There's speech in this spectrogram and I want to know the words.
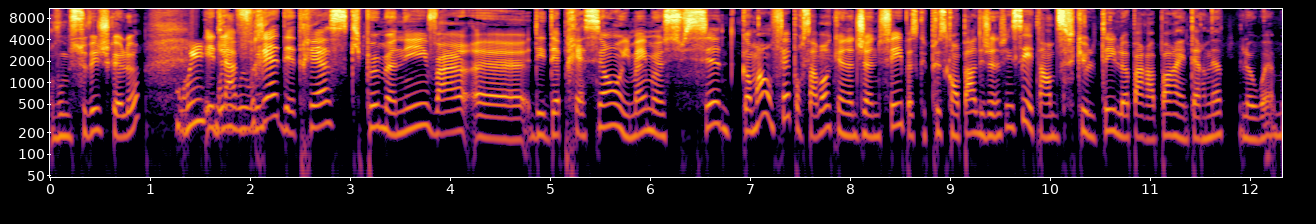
vous me suivez jusque-là? Oui. Et de la vraie détresse qui peut mener vers euh, des dépressions et même un suicide. Comment on fait pour savoir que notre jeune fille, parce que puisqu'on parle des jeunes filles, c'est est en difficulté là, par rapport à Internet, le web?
